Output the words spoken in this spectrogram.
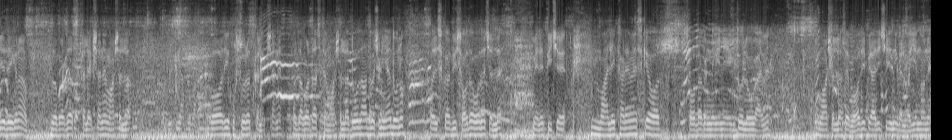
ये देख रहे हैं आप, ज़बरदस्त कलेक्शन है, माशाल्लाह। बहुत ही खूबसूरत कलेक्शन है और ज़बरदस्त है, माशाल्लाह। दो दांत बछड़ियाँ हैं दोनों और इसका भी सौदा वौदा चल रहा है। मेरे पीछे मालिक खड़े हैं इसके और सौदा करने के लिए एक दो लोग आए हैं। तो माशाल्लाह से बहुत ही प्यारी चीज़ निकलवाई है इन्होंने।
